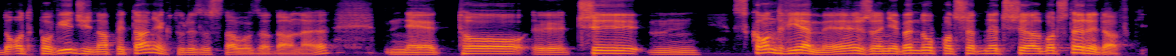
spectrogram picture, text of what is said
do odpowiedzi na pytanie, które zostało zadane, to y, czy mm, skąd wiemy, że nie będą potrzebne trzy albo cztery dawki?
